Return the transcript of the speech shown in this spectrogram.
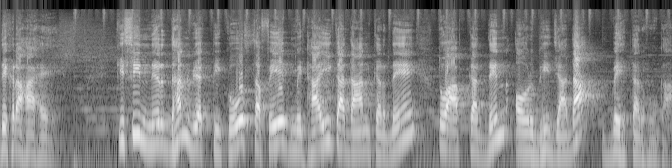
दिख रहा है। किसी निर्धन व्यक्ति को सफ़ेद मिठाई का दान कर दें तो आपका दिन और भी ज़्यादा बेहतर होगा।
